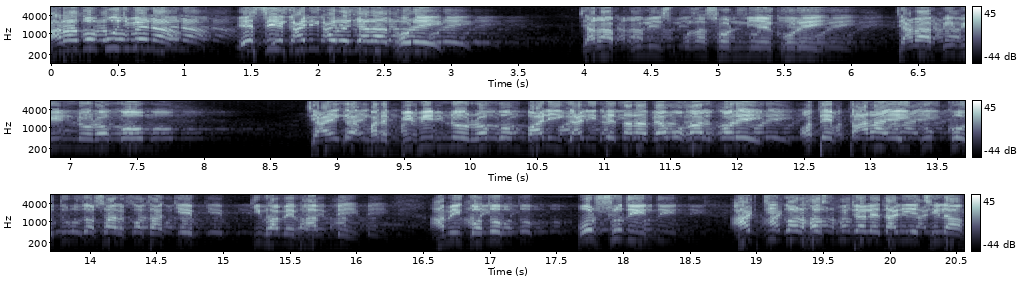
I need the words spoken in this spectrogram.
তারা তো বুঝবে না, এসি গাড়ি করে যারা ঘোরে, যারা পুলিশ প্রশাসন নিয়ে ঘোরে, যারা বিভিন্ন রকম জায়গা মানে বিভিন্ন রকম বাড়ি গাড়িতে তারা ব্যবহার করে। অতএব তারা এই দুঃখ দুর্দশার কথা কে কীভাবে ভাববে? আমি গত পরশুদিন আরজিকর হসপিটালে দাঁড়িয়েছিলাম।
